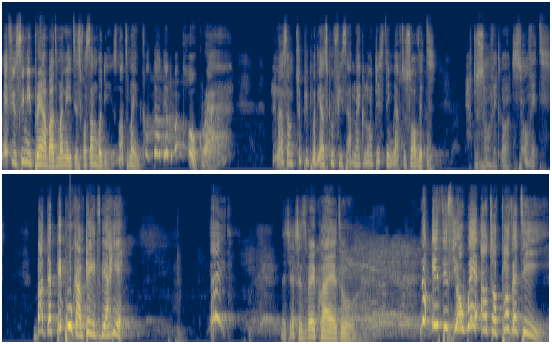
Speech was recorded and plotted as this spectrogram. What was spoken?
If you see me praying about money, it is for somebody. It's not mine. God, God, God, God. Oh, cry. And now some two people, their school fees. I'm like, Lord, this thing, we have to solve it. We have to solve it, Lord. Solve it. But the people who can pay it, they are here. Hey. The church is very quiet. Oh. No, it is your way out of poverty.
